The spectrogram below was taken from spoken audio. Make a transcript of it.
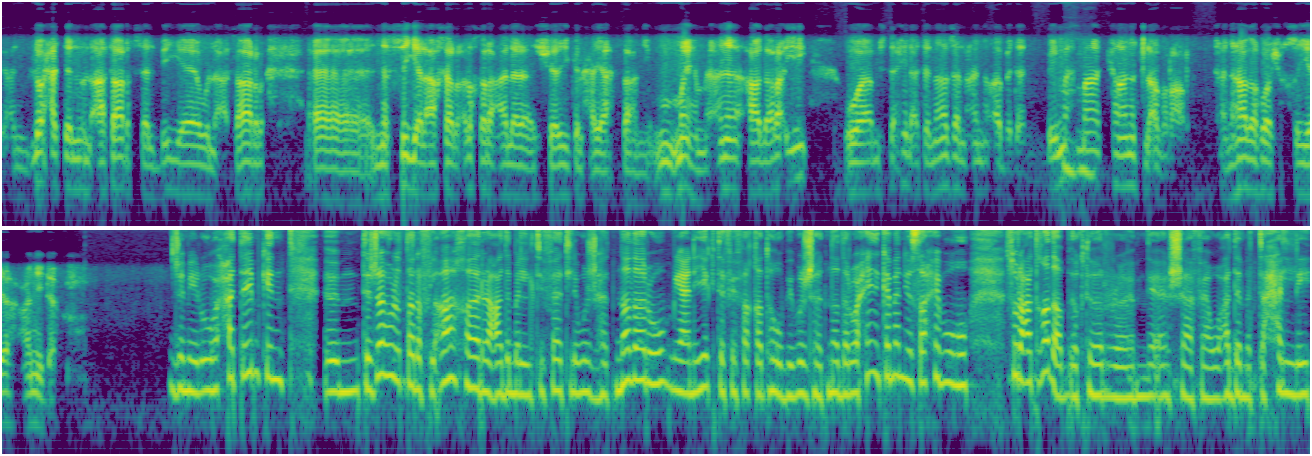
يعني حتى الآثار السلبية والآثار آه، النفسية الآخر الأخرى على شريك الحياة الثاني. ما يهم أنا هذا رأيي. ومستحيل أتنازل عنه ابدا بمهما كانت الأضرار. يعني هذا هو شخصية عنيدة. جميل. وحتى يمكن تجاهل الطرف الآخر عدم الالتفات لوجهة نظره يعني يكتفي فقط هو بوجهة نظر وحين كمان يصاحبه سرعة غضب دكتور شافع وعدم التحلي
